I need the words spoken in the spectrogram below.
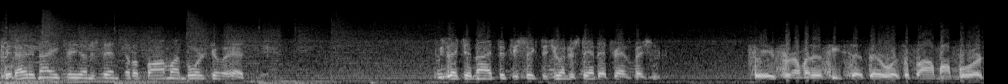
United 93, you understand you have a bomb on board? Go ahead. Executive 956, did you understand that transmission? Affirmative. He said there was a bomb on board.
